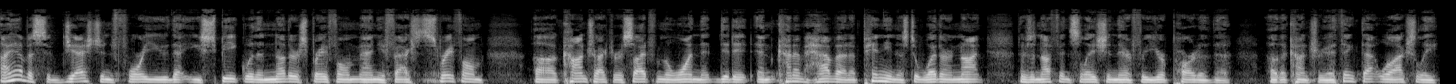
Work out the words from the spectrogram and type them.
I have a suggestion for you that you speak with another spray foam manufacturer, spray foam uh, contractor aside from the one that did it, and kind of have an opinion as to whether or not there's enough insulation there for your part of the of the country. I think that will actually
